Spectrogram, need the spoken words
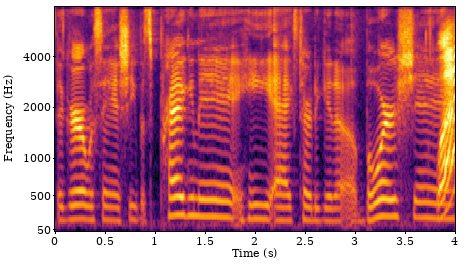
the girl was saying she was pregnant. He asked her to get an abortion. What?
